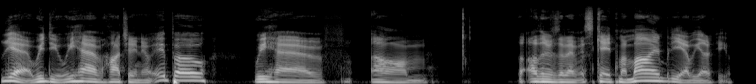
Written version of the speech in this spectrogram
Yeah, we do. We have Hajime no Ippo. We have um the others that have escaped my mind, but yeah, we got a few.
